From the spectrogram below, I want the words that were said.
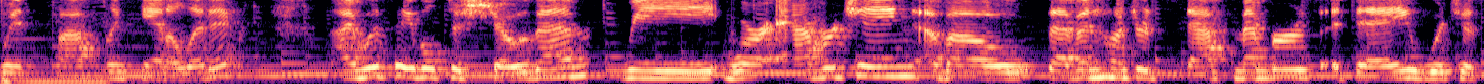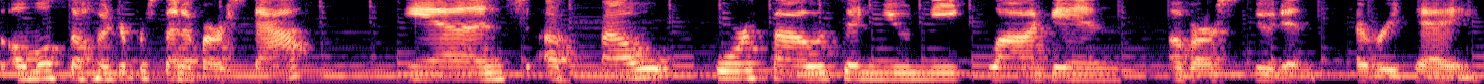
with ClassLink Analytics. I was able to show them we were averaging about 700 staff members a day, which is almost 100% of our staff and about 4,000 unique logins of our students every day.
